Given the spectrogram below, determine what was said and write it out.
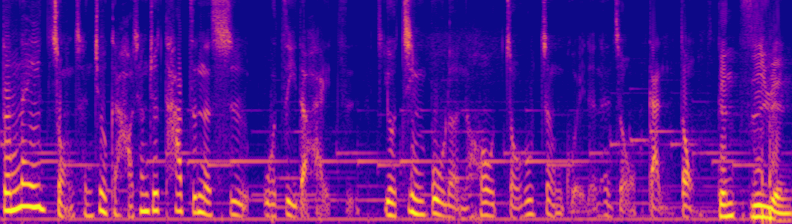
的那一种成就感，好像就他真的是我自己的孩子，有进步了，然后走入正轨的那种感动。跟资源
